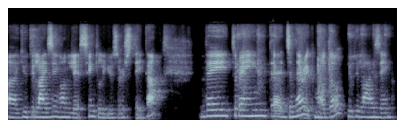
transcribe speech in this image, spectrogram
uh, utilizing only a single user's data. They trained a generic model utilizing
